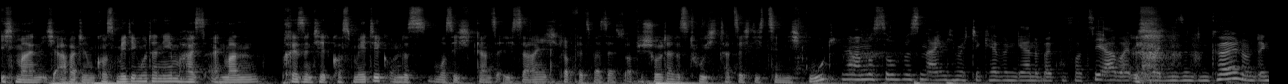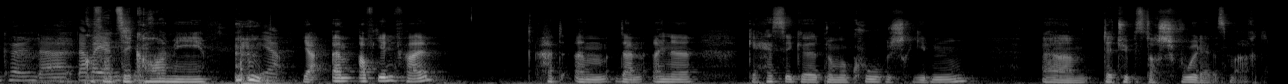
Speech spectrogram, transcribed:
ich meine, ich arbeite in einem Kosmetikunternehmen, heißt, ein Mann präsentiert Kosmetik und das muss ich ganz ehrlich sagen, ich klopfe jetzt mal selbst auf die Schulter, das tue ich tatsächlich ziemlich gut. Na, man muss so wissen, eigentlich möchte Kevin gerne bei QVC arbeiten, aber die sind in Köln und in Köln, da, da war ja nicht QVC, call me. Ja. Ja, ähm, auf jeden Fall hat ähm, dann eine gehässige, dumme Kuh geschrieben, ähm, der Typ ist doch schwul, der das macht.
